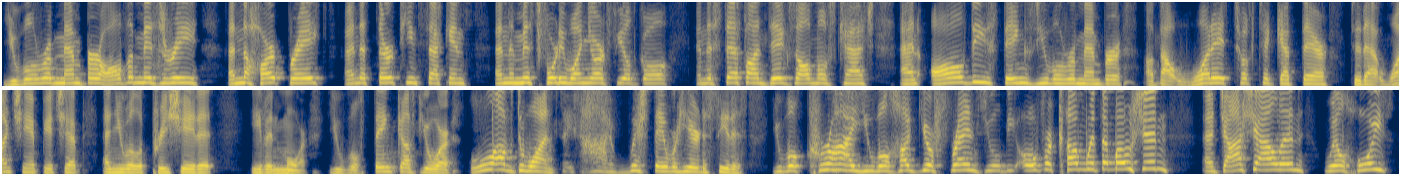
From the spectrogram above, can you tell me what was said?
you will remember all the misery and the heartbreak and the 13 seconds and the missed 41 yard field goal and the Stefon Diggs almost catch, and all these things you will remember about what it took to get there to that one championship, and you will appreciate it even more. You will think of your loved ones. They say, oh, I wish they were here to see this. You will cry. You will hug your friends. You will be overcome with emotion. And Josh Allen will hoist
